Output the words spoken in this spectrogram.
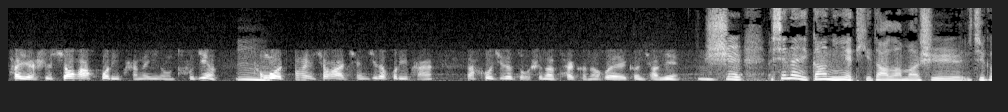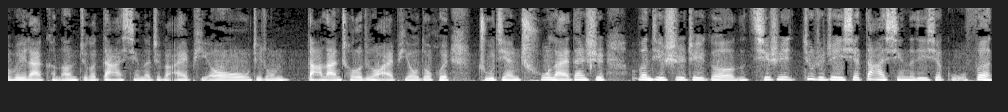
它也是消化获利盘的一种途径。嗯，通过充分消化前期的获利盘。那后期的走势呢，才可能会更强劲。是，现在刚刚您也提到了嘛，是这个未来可能这个大型的这个 IPO，这种大蓝筹的这种 IPO 都会逐渐出来。但是问题是，这个其实就是这些大型的这些股份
